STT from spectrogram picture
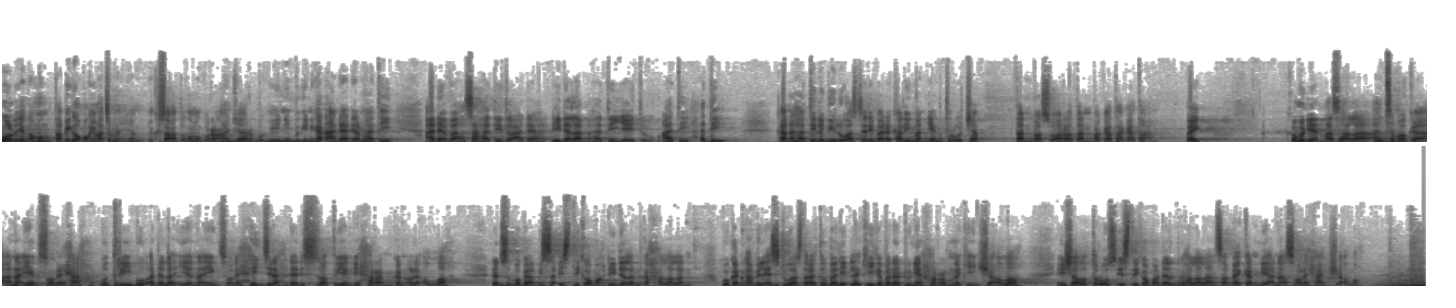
Ngolnya ngomong, tapi ngomongnya macam yang satu ngomong kurang ajar, begini, begini kan ada dalam hati. Ada bahasa hati itu ada di dalam hati yaitu hati, hati. Karena hati lebih luas daripada kalimat yang terucap tanpa suara, tanpa kata-kata. Baik. Kemudian masalah ah, semoga anak yang solehah, putri ibu adalah anak yang soleh, hijrah dari sesuatu yang diharamkan oleh Allah dan semoga bisa istiqomah di dalam kehalalan. Bukan ngambil S2 setelah itu balik lagi kepada dunia haram lagi insyaallah. Insyaallah terus istiqomah dalam kehalalan sampaikan dia anak solehah insyaallah.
